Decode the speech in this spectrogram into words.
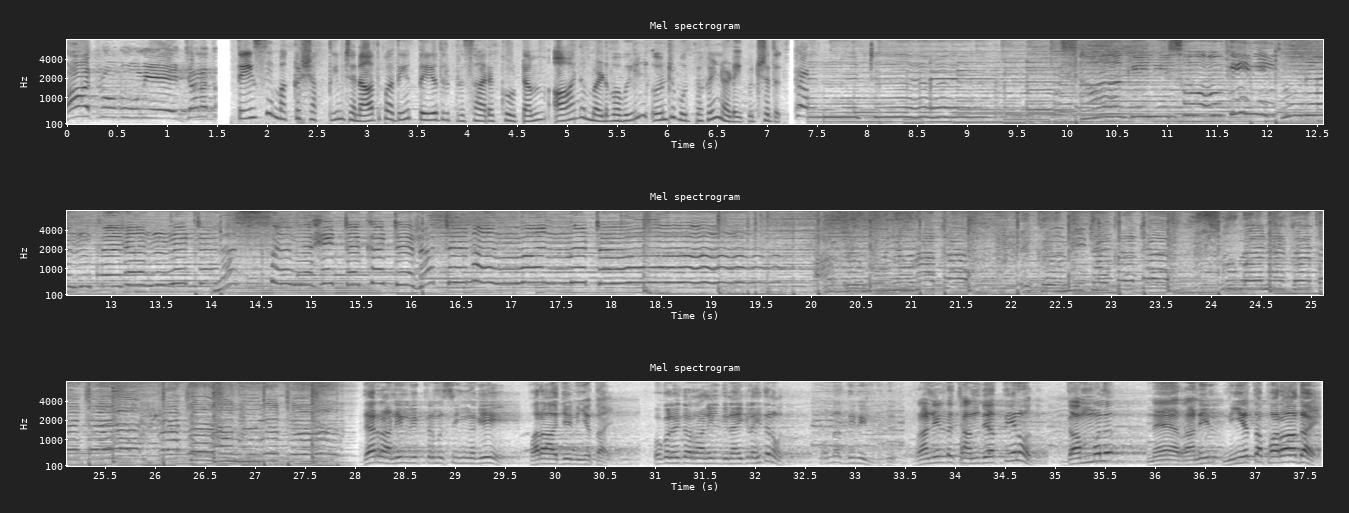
மாற்றுபூமியே ஜனதா தேசிய மக்கள் சக்தியின் ஜனாதிபதி தேர்தல் பிரசார கூட்டம் ஆனமடுவில் இன்று முற்பகல் நடைபெற்றது. දැන් රනිල් වික්‍රමසිංහගේ පරාජය නියතයි. ඔගොල්ලෝ හිතන රනිල් දිනයි කියලා හිතනවද? ඔන්න දිනිල්. රනිල්ට ඡන්දයක් තියනවද? ගම්වල නෑ රනිල් නියත පරාදයි.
